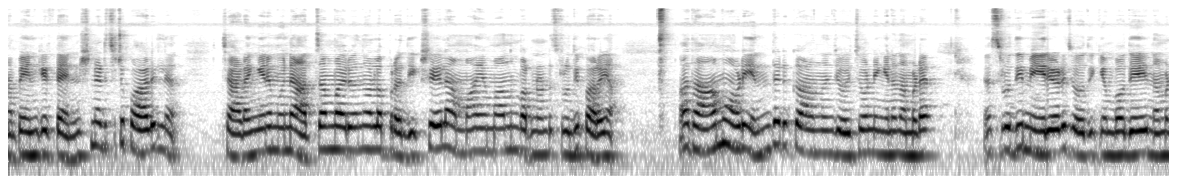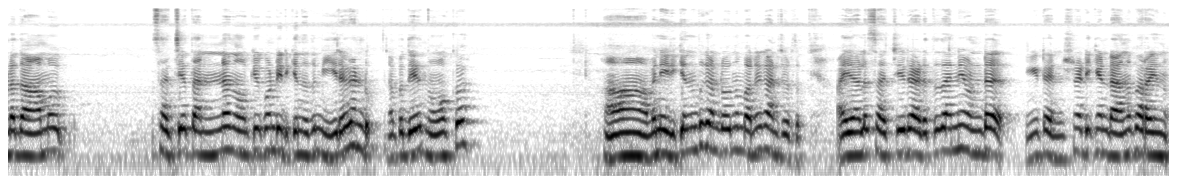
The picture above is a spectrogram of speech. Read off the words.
അപ്പം എനിക്ക് ടെൻഷൻ അടിച്ചിട്ട് പാടില്ല. ചടങ്ങിന് മുന്നേ അച്ഛൻ വരുമെന്നുള്ള പ്രതീക്ഷയിൽ അമ്മായിയമ്മ എന്നും പറഞ്ഞുകൊണ്ട് ശ്രുതി പറയാം. ആ ദാമു അവിടെ എന്തെടുക്കുകയാണെന്ന് ചോദിച്ചുകൊണ്ട് ഇങ്ങനെ നമ്മുടെ ശ്രുതി മീരയോട് ചോദിക്കുമ്പോൾ ദേ നമ്മുടെ ദാമു സച്ചിയെ തന്നെ നോക്കിക്കൊണ്ടിരിക്കുന്നത് മീര കണ്ടു. അപ്പോൾ ദേ നോക്ക്. ആ അവൻ ഇരിക്കുന്നത് കണ്ടോ എന്നും പറഞ്ഞ് കാണിച്ചു കൊടുത്തു. അയാൾ സച്ചിയുടെ അടുത്ത് തന്നെ ഉണ്ട്. നീ ടെൻഷൻ അടിക്കണ്ട എന്ന് പറയുന്നു.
